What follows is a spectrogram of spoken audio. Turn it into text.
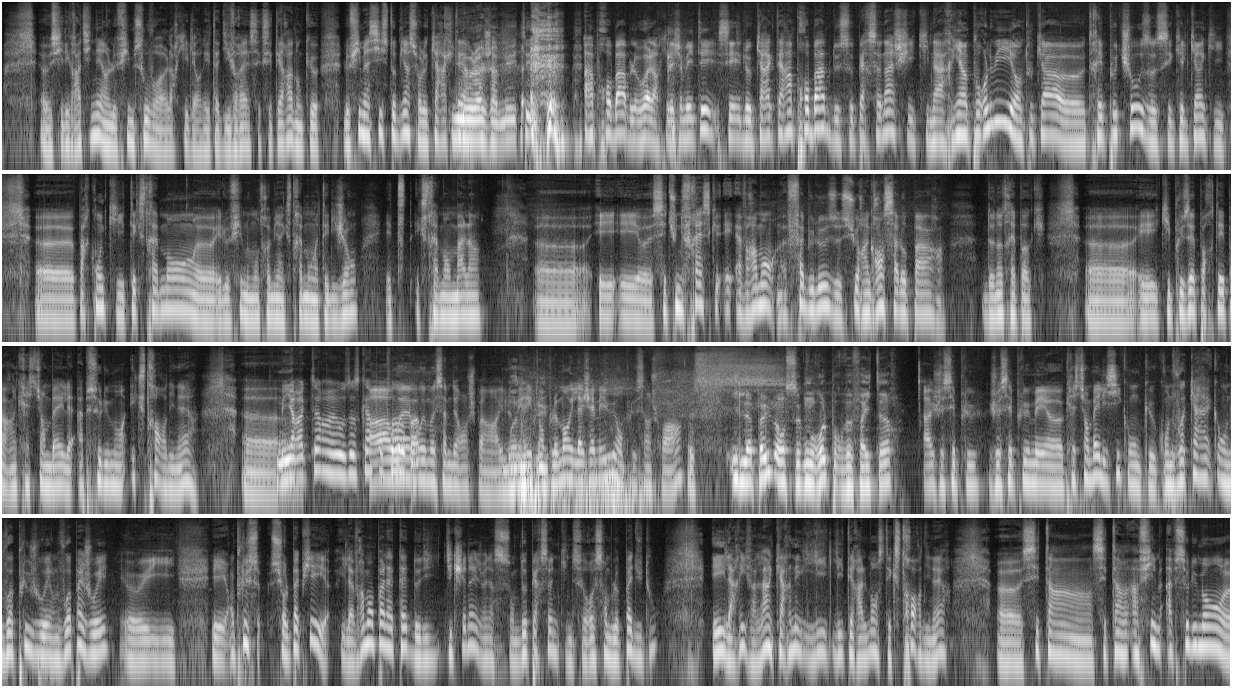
euh, s'il est gratiné, hein, le film s'ouvre alors qu'il est en état d'ivresse, etc. Donc euh, le film insiste bien sur le Qui caractère ne l'a jamais été. improbable, ouais, alors qu'il n'a jamais été. C'est le caractère improbable de ce personnage qui, qui n'a rien pour lui, en tout cas euh, très peu de choses. C'est quelqu'un qui, par contre, qui est extrêmement, et le film le montre bien, extrêmement intelligent et t- extrêmement malin. Et et, c'est une fresque vraiment fabuleuse sur un grand salopard de notre époque Euh, et qui plus est porté par un Christian Bale absolument extraordinaire. Euh, Meilleur acteur euh, aux Oscars ah pour toi ouais, ou pas ouais, moi ça me dérange pas. hein. Il Moi le mérite amplement. Il l'a jamais eu en plus, hein, je crois. hein. Il l'a pas eu en second rôle pour The Fighter. Ah, je sais plus, je sais plus. Mais euh, Christian Bale ici qu'on ne voit qu'on ne voit plus jouer, on ne voit pas jouer. Euh, et en plus sur le papier, il a vraiment pas la tête de Di- Dick Cheney. Je veux dire, ce sont deux personnes qui ne se ressemblent pas du tout. Et il arrive à l'incarner li- littéralement. C'est extraordinaire. Euh, c'est un, c'est un film absolument.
